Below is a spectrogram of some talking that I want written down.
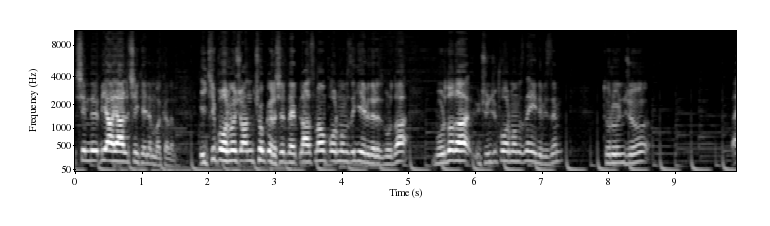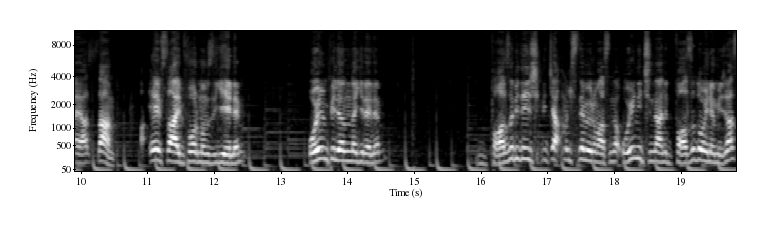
şimdi bir ayarlı çekelim bakalım. İki forma şu an çok karışır. Deplasman formamızı giyebiliriz burada. Burada da üçüncü formamız neydi bizim? Turuncu, beyaz, tamam. Ev sahibi formamızı giyelim. Oyun planına girelim. Fazla bir değişiklik yapmak istemiyorum aslında. Oyun içinde hani fazla da oynamayacağız.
